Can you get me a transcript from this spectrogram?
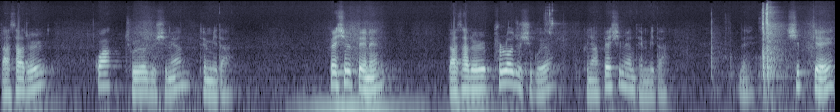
나사를 꽉 조여주시면 됩니다. 빼실 때는 나사를 풀어주시고요. 그냥 빼시면 됩니다. 네, 쉽게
